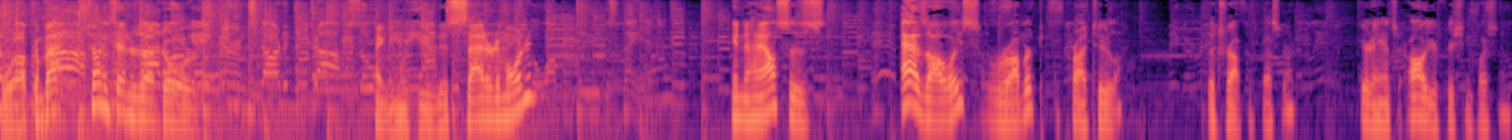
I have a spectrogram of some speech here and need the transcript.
Welcome back. Tony Sanders Outdoors. Hanging with you this Saturday morning. In the house is, as always, Robert Pratula, the trout professor, here to answer all your fishing questions.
